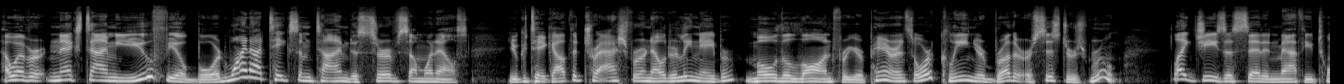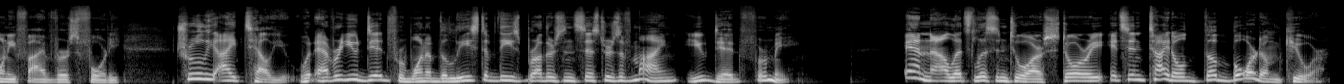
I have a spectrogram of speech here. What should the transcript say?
However, next time you feel bored, why not take some time to serve someone else? You could take out the trash for an elderly neighbor, mow the lawn for your parents, or clean your brother or sister's room. Like Jesus said in Matthew 25, verse 40, Truly I tell you, whatever you did for one of the least of these brothers and sisters of mine, you did for me. And now let's listen to our story. It's entitled The Boredom Cure.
